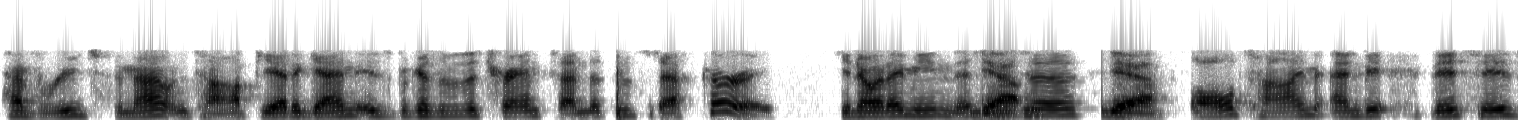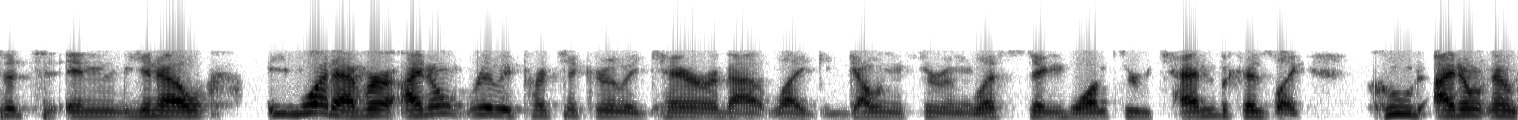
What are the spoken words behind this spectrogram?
have reached the mountaintop yet again is because of the transcendence of Steph Curry. You know what I mean? This Yeah. is a yeah, all time NBA. This is a t- in you know whatever. I don't really particularly care about like going through and listing one through ten because like who I don't know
